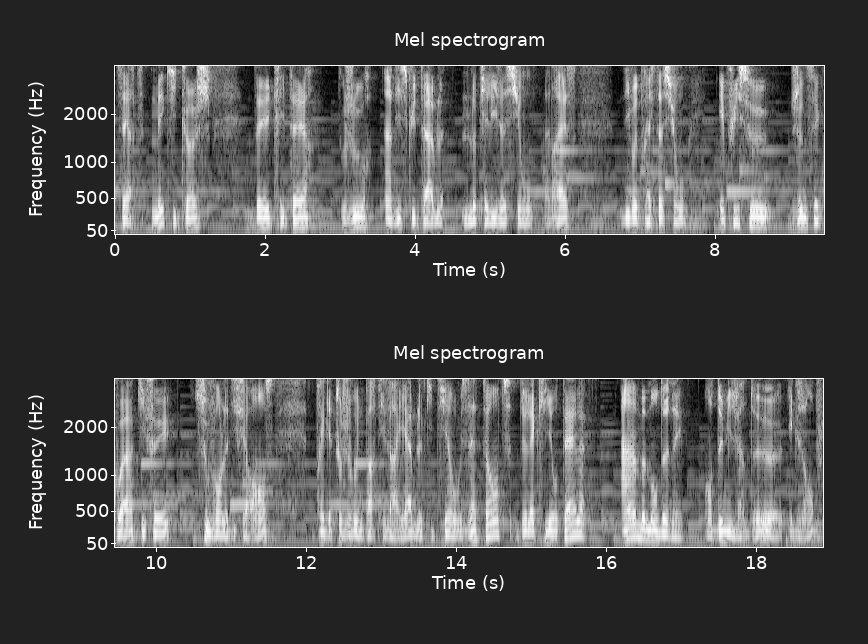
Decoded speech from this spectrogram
certes, mais qui coche des critères toujours indiscutables localisation, adresse, niveau de prestation, et puis ce je ne sais quoi qui fait souvent la différence. Après, il y a toujours une partie variable qui tient aux attentes de la clientèle à un moment donné. En 2022, euh, exemple,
